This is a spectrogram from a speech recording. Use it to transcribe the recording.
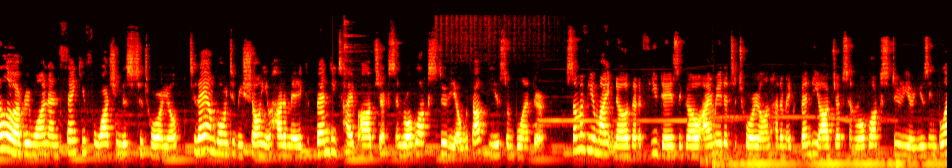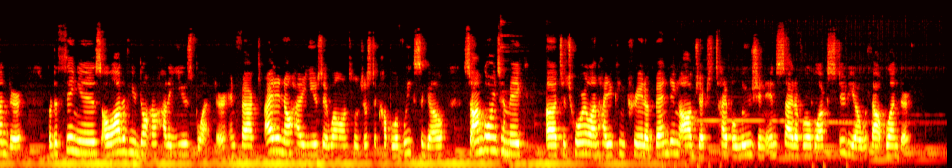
Hello everyone and thank you for watching this tutorial. Today I'm going to be showing you how to make bendy type objects in Roblox Studio without the use of Blender. Some of you might know that a few days ago I made a tutorial on how to make bendy objects in Roblox Studio using Blender, but the thing is, a lot of you don't know how to use Blender. In fact, I didn't know how to use it well until just a couple of weeks ago, so I'm going to make a tutorial on how you can create a bending object type illusion inside of Roblox Studio without Blender.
